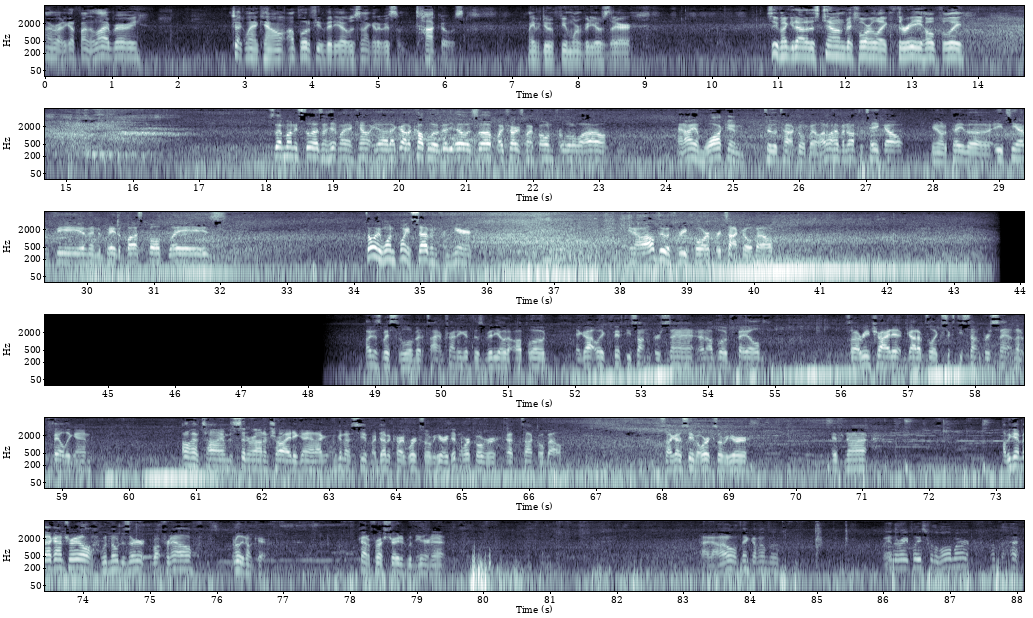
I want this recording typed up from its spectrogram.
All right, I gotta find the library, check my account, upload a few videos, and I gotta get some tacos. Maybe do a few more videos there. See if I can get out of this town before like three, hopefully. So that money still hasn't hit my account yet. I got a couple of videos up. I charged my phone for a little while. And I am walking to the Taco Bell. I don't have enough to take out, you know, to pay the ATM fee and then to pay the bus both ways. It's only 1.7 from here. You know, I'll do a 3-4 for Taco Bell. I just wasted a little bit of time trying to get this video to upload. It got like 50 something percent and upload failed. So I retried it and got up to like 60 something percent and then it failed again. I don't have time to sit around and try it again. I'm gonna see if my debit card works over here. It didn't work over at Taco Bell. So I gotta see if it works over here. If not, I'll be getting back on trail with no dessert. But for now, I really don't care kind of frustrated with the internet. And I don't think I'm in the, am I in the right place for the Walmart? What the heck?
